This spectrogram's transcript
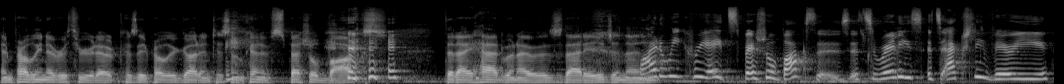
and probably never threw it out because they probably got into some kind of special box that I had when I was that age, and then Why do we create special boxes? It's really, it's actually very,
